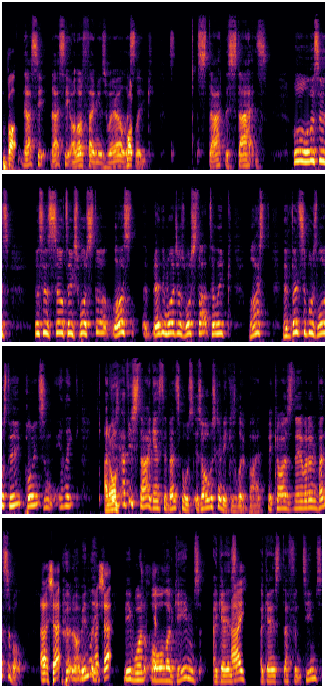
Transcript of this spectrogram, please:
But that's it. That's the other thing as well. It's like stat the stats. Oh, this is this is Celtic's worst start. Last Brendan Rodgers' worst start to league. Last the Invincibles lost eight points, and you're like, I know. every, every start against the Invincibles is always going to make us look bad because they were invincible. That's it. You know what I mean? Like That's it. they won all their games against Aye. against different teams.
